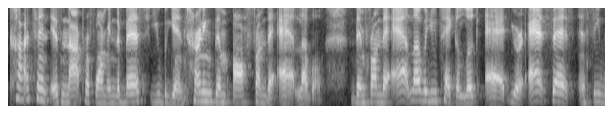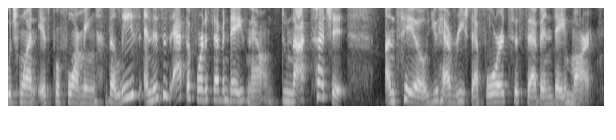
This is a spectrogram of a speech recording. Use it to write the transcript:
content is not performing the best, you begin turning them off from the ad level. Then from the ad level, you take a look at your ad sets and see which one is performing the least. And this is after four to seven days now. Do not touch it until you have reached that four to seven day mark.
